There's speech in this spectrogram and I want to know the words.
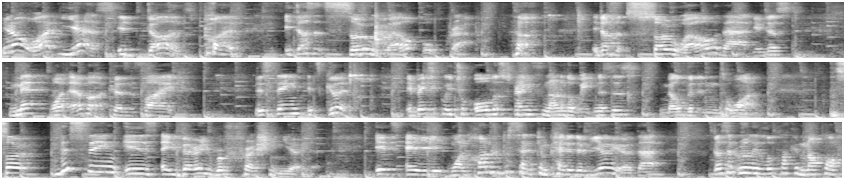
You know what? Yes, it does, but it does it so well. Oh crap. it does it so well that you just met whatever, because it's like, this thing, it's good. It basically took all the strengths, none of the weaknesses, melded it into one. So this thing is a very refreshing yo-yo. It's a 100% competitive yo-yo that doesn't really look like a knockoff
